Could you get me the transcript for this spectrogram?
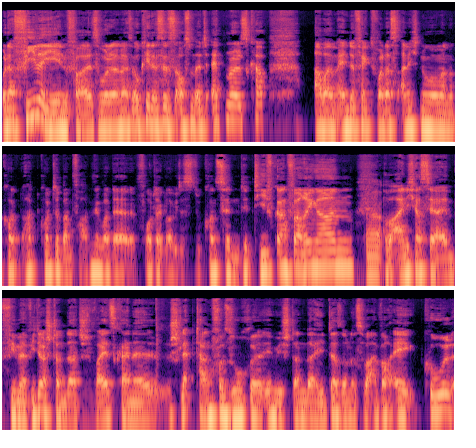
Oder viele jedenfalls, wo du dann sagst, okay, das ist aus dem Admirals Cup, aber im Endeffekt war das eigentlich nur, man kon hat, konnte beim Fahrten war der Vorteil, glaube ich, dass du konntest den, den Tiefgang verringern, ja. aber eigentlich hast du ja eben viel mehr Widerstand. Das war jetzt keine Schlepptankversuche irgendwie stand dahinter, sondern es war einfach, ey, cool,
